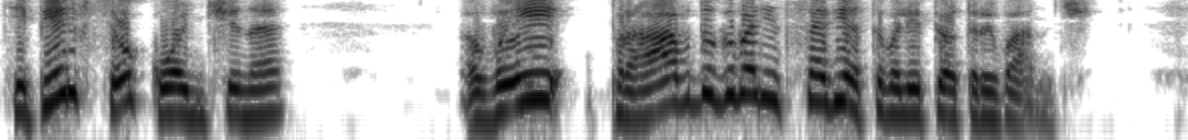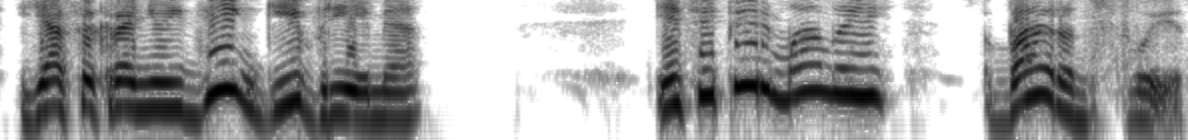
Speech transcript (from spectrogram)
Теперь все кончено. Вы правду, говорит, советовали, Петр Иванович. Я сохраню и деньги, и время. И теперь малый байронствует,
